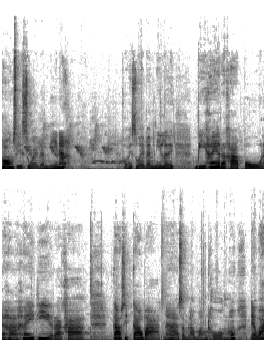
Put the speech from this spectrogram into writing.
ทองสวยๆแบบนี้นะขอให้สวยแบบนี้เลย บีให้ราคาโปนะคะ ให้ที่ราคา 99 บาทนะคะสำหรับวังทองเนาะแต่ว่า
